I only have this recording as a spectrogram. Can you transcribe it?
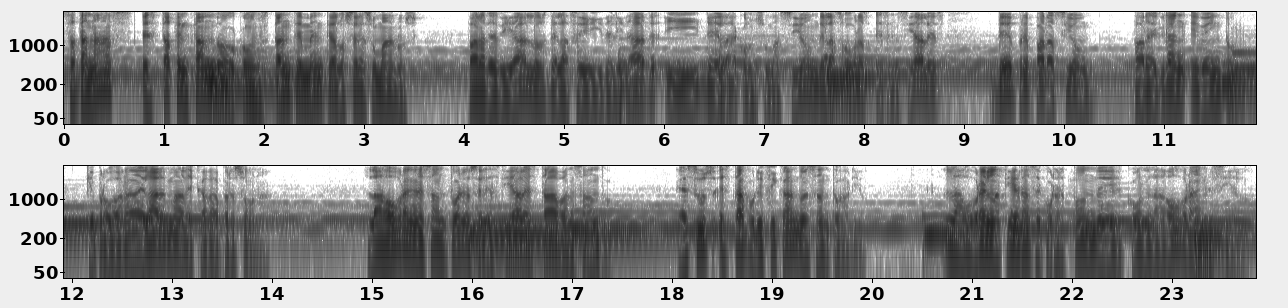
Satanás está tentando constantemente a los seres humanos para desviarlos de la fidelidad y de la consumación de las obras esenciales de preparación para el gran evento que probará el alma de cada persona. La obra en el santuario celestial está avanzando. Jesús está purificando el santuario. La obra en la tierra se corresponde con la obra en el cielo.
